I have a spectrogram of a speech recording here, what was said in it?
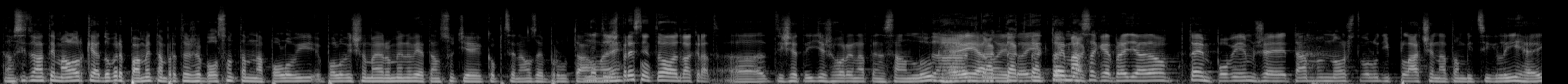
Tam si to na tej malorke ja dobre pamätám, pretože bol som tam na polovi, polovičnom Ironmanovi a tam sú tie kopce naozaj brutálne. No to je presne to, ale dvakrát. Uh, ty, že ty ideš hore na ten Sunlook, Tak, hej, tak, áno, je tak, to, tak, je, to je tak, masaker pre no, to jen poviem, že tam množstvo ľudí plače na tom bicykli, hej.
